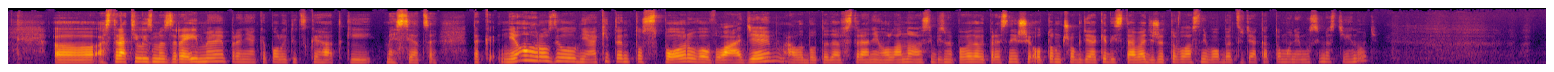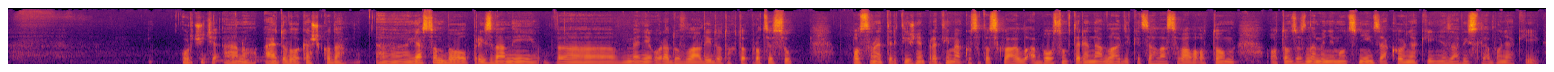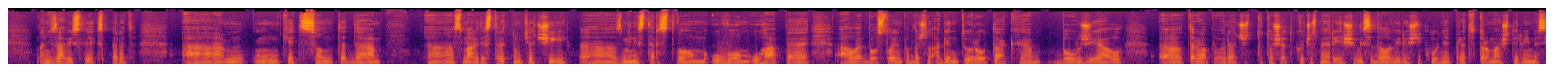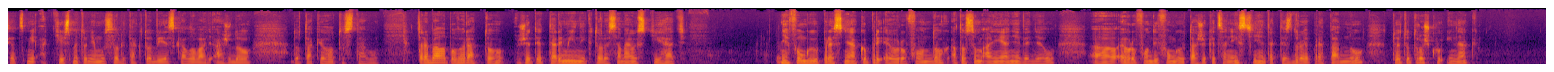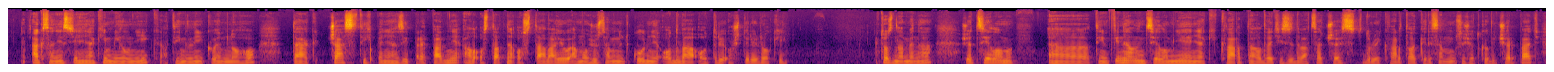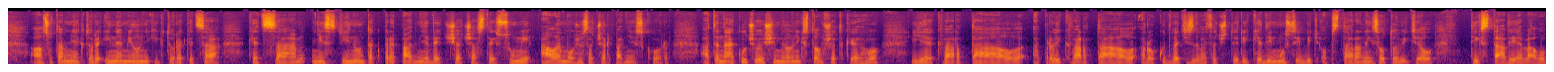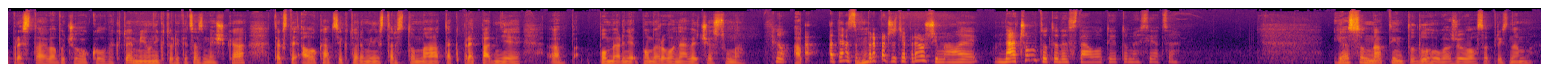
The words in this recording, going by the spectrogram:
a stratili sme zrejme pre nejaké politické hádky mesiace. Tak neohrozil nejaký tento spor vo vláde, alebo teda v strane Holano, asi by sme povedali presnejšie o tom, čo kde a kedy stavať, že to vlastne vôbec vďaka tomu nemusíme stihnúť? Určite áno a je to veľká škoda. Ja som bol prizvaný v, v mene úradu vlády do tohto procesu posledné tri týždne predtým, ako sa to schválilo a bol som vtedy na vláde, keď sa hlasovalo o tom, o tom zozname nemocníc ako nejaký nezávislý alebo nejaký no, nezávislý expert. A keď som teda sme mali tie stretnutia či s ministerstvom, UVOM, UHP alebo s tou implementačnou agentúrou, tak bohužiaľ treba povedať, že toto všetko, čo sme riešili, sa dalo vyriešiť kľudne pred 3-4 mesiacmi a tiež sme to nemuseli takto vyeskalovať až do, do takéhoto stavu. Treba ale povedať to, že tie termíny, ktoré sa majú stíhať, nefungujú presne ako pri eurofondoch a to som ani ja nevedel. Eurofondy fungujú tak, že keď sa nestihne, tak tie zdroje prepadnú. Tu je to trošku inak ak sa nestihne nejaký milník, a tých milníkov je mnoho, tak čas tých peňazí prepadne, ale ostatné ostávajú a môžu sa minúť kľudne o 2, o 3, o 4 roky. To znamená, že cieľom tým finálnym cieľom nie je nejaký kvartál 2026, druhý kvartál, kedy sa musí všetko vyčerpať, ale sú tam niektoré iné milníky, ktoré keď sa, keď sa nestihnú, tak prepadne väčšia časť tej sumy, ale môže sa čerpať neskôr. A ten najkľúčovejší milník z toho všetkého je kvartál, prvý kvartál roku 2024, kedy musí byť obstaraný zotoviteľ tých stavieb alebo prestavieb alebo čohokoľvek. To je milník, ktorý keď sa zmešká, tak z tej alokácie, ktoré ministerstvo má, tak prepadne pomerne, pomerovo najväčšia suma. No a, a teraz, mm-hmm. prepáč, že ťa preruším, ale na čom to teda stálo tieto mesiace? Ja som nad týmto dlho uvažoval, sa priznam,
